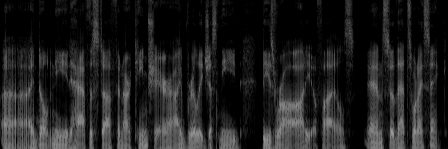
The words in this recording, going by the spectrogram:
Uh, I don't need half the stuff in our team share. I really just need these raw audio files. And so that's what I sync.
